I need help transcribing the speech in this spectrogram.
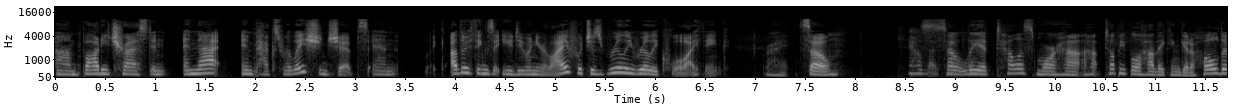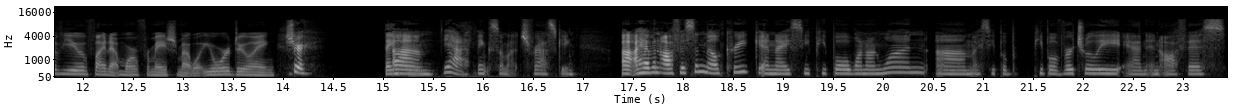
um, body trust and and that impacts relationships and like other things that you do in your life, which is really really cool. I think. Right. So so, helpful. Leah, tell us more. How, how, tell people how they can get a hold of you, find out more information about what you're doing. Sure. Thank um, you. Yeah, thanks so much for asking. Uh, I have an office in Mill Creek, and I see people one on one. I see people, people virtually and in office.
